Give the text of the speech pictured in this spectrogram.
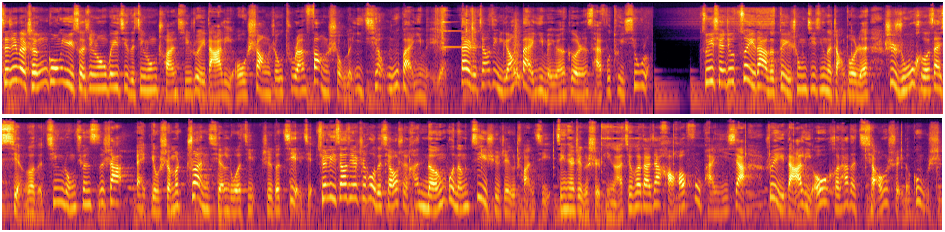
曾经的成功预测金融危机的金融传奇瑞达里欧，上周突然放手了一千五百亿美元，带着将近两百亿美元的个人财富退休了。所以，全球最大的对冲基金的掌舵人是如何在险恶的金融圈厮杀？哎，有什么赚钱逻辑值得借鉴？权力交接之后的桥水还能不能继续这个传奇？今天这个视频啊，就和大家好好复盘一下瑞达里欧和他的桥水的故事。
